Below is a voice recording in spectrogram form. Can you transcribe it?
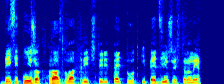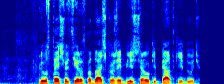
10 ніжок. Раз, два, три, чотири, п'ять тут і 5 з іншої сторони. Плюс те, що в цій розкладачці вже більш широкі п'ятки йдуть.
